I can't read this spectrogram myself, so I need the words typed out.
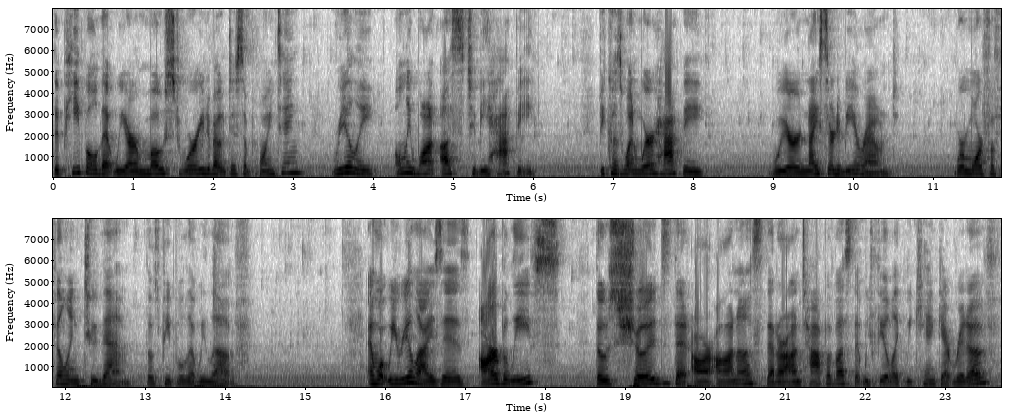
the people that we are most worried about disappointing really only want us to be happy. Because when we're happy, we're nicer to be around. We're more fulfilling to them, those people that we love. And what we realize is our beliefs, those shoulds that are on us, that are on top of us, that we feel like we can't get rid of,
